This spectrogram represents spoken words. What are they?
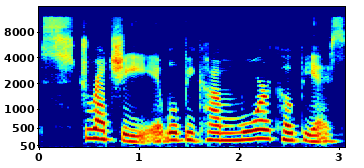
stretchy, it will become more copious,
